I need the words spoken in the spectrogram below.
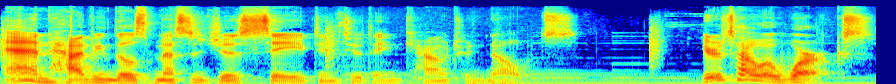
and having those messages saved into the encounter notes. Here's how it works.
